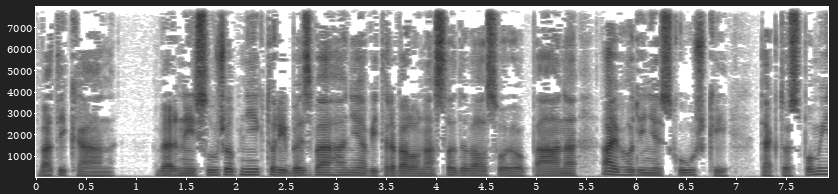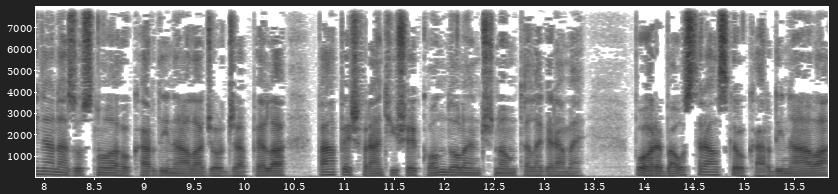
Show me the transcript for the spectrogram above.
Vatikán. Verný služobník, ktorý bez váhania vytrvalo nasledoval svojho pána aj v hodine skúšky, takto spomína na zosnulého kardinála Georgia Pella pápež František v kondolenčnom telegrame. Pohreb austrálskeho kardinála,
